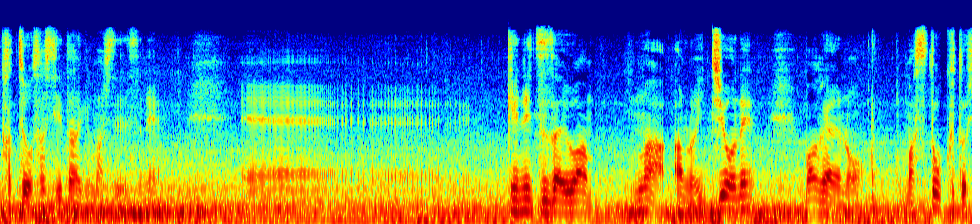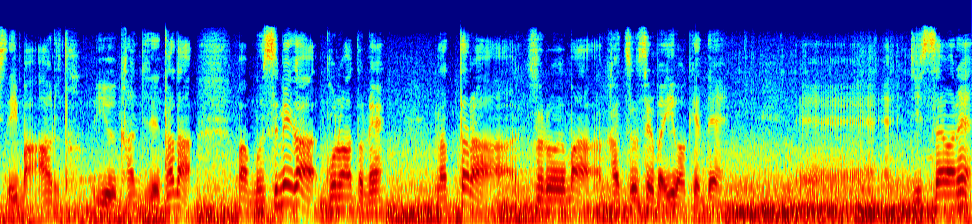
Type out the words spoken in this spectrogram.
活用させていただきましてですね、えー、解熱剤はまああの一応ね我が家の、まあ、ストックとして今あるという感じでただ、まあ、娘がこの後ねなったらそれをまあ活用すればいいわけで、えー、実際はね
